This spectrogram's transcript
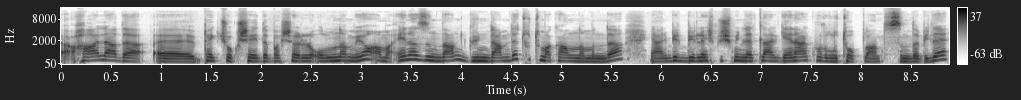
Hala da e, pek çok şeyde başarılı olunamıyor ama en azından gündemde tutmak anlamında yani bir Birleşmiş Milletler Genel Kurulu toplantısında bile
